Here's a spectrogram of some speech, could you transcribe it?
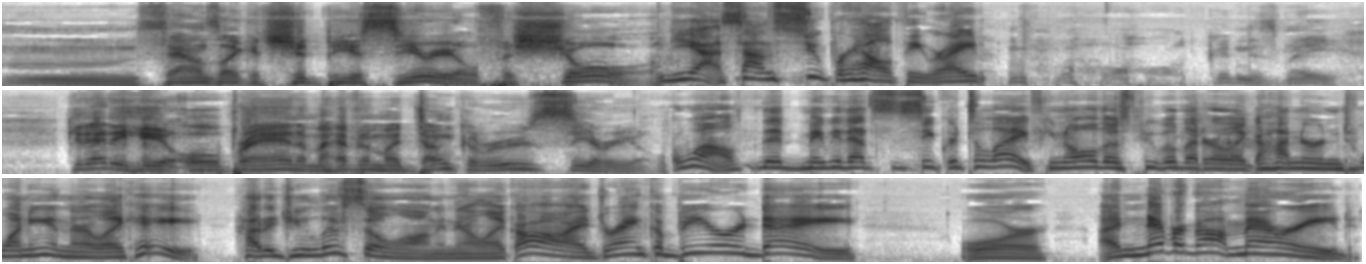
Mm, sounds like it should be a cereal for sure. Yeah, sounds super healthy, right? Oh, goodness me. Get out of here, All-Bran. I'm having my Dunkaroos cereal. Well, th- maybe that's the secret to life. You know, all those people that are like 120 and they're like, hey, how did you live so long? And they're like, oh, I drank a beer a day. Or I never got married.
